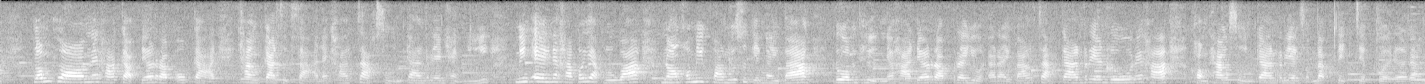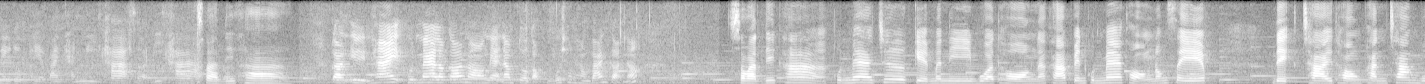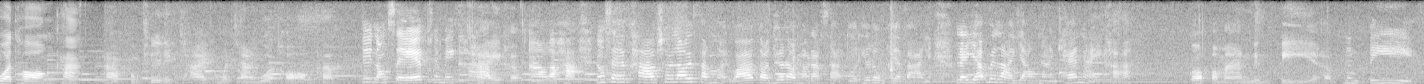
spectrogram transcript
พร้อมๆนะคะ กับได้รับโอกาสทางการศึกษานะคะ จากศูนย์การเรียนแห่งนี้ มินเองนะคะก็อยากรู้ว่าน้องเขามีความรู้สึกยังไงบ้าง รวมถึงนะคะได้รับประโยชน์อะไรบ้างจากการเรียนรู้นะคะ ของทางศูนย์การเรียนสำหรับเด็กเจ็บป่วยเรื้อรังในโรงพยาบาลครั้งนี้ค่ะ สวัสดีค่ะ สวัสดีค่ะ ก่อนอื่นให้คุณแม่แล้วก็น้องแนะนำตัวกับคุณผู้ชมทางบ้านก่อนเนาะสวัสดีค่ะ คุณแม่ชื่อเกตมณีบัวทองนะคะ เป็นคุณแม่ของน้องเซฟ เด็กชายทองพันช่างบัวทองค่ะ ครับ ผมชื่อเด็กชายธรรมช่างบัวทองครับ ชื่อน้องเซฟใช่ไหมคะใช่ครับ เอาละค่ะ น้องเซฟครับช่วยเล่าให้ฟังหน่อยว่า ตอนที่เรามารักษาตัวที่โรงพยาบาลเนี่ยระยะเวลายาวนานแค่ไหนคะก็ประมาณ 1 ปีครับหนึ่งปี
